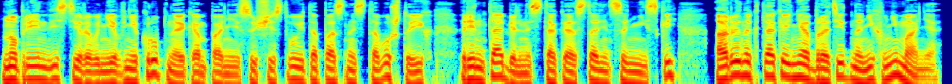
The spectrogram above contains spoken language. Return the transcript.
Но при инвестировании в некрупные компании существует опасность того, что их рентабельность так и останется низкой, а рынок так и не обратит на них внимания,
